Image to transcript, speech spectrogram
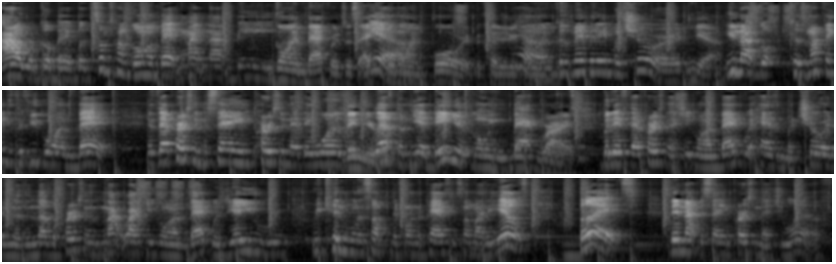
I would go back, but sometimes going back might not be. Going backwards It's actually Yeah. going forward because you're Yeah, going. because maybe they matured. Yeah. You're not go because my thing is if you're going back, if that person the same person that they was Then you left them, yeah, then you're going backwards. Right. But if that person that you're going back with has matured and there's another person, it's not like you're going backwards. Yeah, you re- rekindling something from the past with somebody else, but they're not the same person that you left.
